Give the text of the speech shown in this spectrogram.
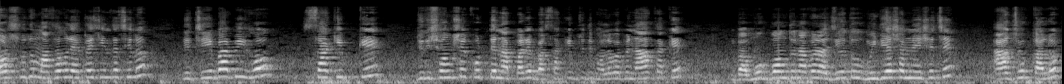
ওর শুধু মাথা বলে একটাই চিন্তা ছিল যে যেভাবেই হোক সাকিবকে যদি সংসার করতে না পারে বা সাকিব যদি ভালোভাবে না থাকে বা মুখ বন্ধ না করা যেহেতু মিডিয়ার সামনে এসেছে, আজ হোক কাল হোক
